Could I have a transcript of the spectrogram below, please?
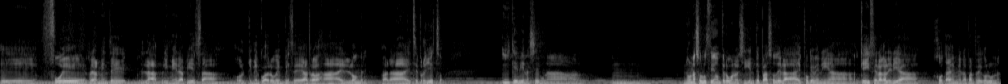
eh, fue realmente la primera pieza o el primer cuadro que empecé a trabajar en Londres para este proyecto y que viene a ser una mm, no una solución pero bueno el siguiente paso de la expo que venía que hice en la galería JM en la parte de columna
